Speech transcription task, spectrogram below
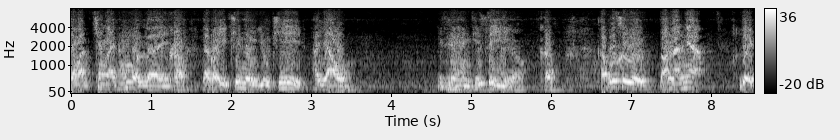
จังหวัดเชียงรายทั้งหมดเลยครับ แล้วก็อีกที่หนึ่งอยู่ที่พะเยานี่คือแห่งที่สี่เดียวครับ ครับก็คือตอนนั้นเนี่ย เด็ก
